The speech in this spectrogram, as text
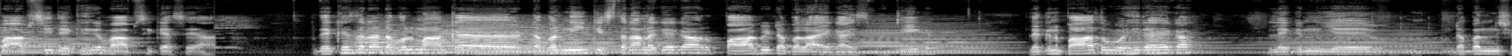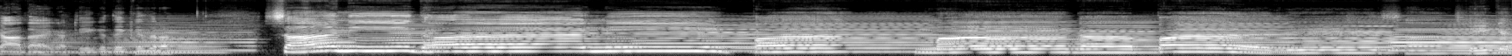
वापसी देखेंगे, वापसी कैसे आ देखे ज़रा डबल मार्क डबल नी किस तरह लगेगा और पा भी डबल आएगा इसमें, ठीक है? लेकिन पा तो वही रहेगा, लेकिन ये डबल निशाद आएगा, ठीक है? देखे ज़रा। सानी धानी ठीक है?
